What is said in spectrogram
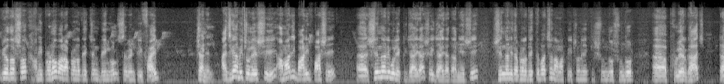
প্রিয় দর্শক। আমি প্রণব আর আপনারা দেখছেন বেঙ্গল সেভেন্টি ফাইভ চ্যানেল। আজকে আমি চলে এসেছি আমারই বাড়ির পাশে সিন্ধানি বলে একটি জায়গা, সেই জায়গাতে আমি এসেছি। সিন্ধানিতে আপনারা দেখতে পাচ্ছেন আমার পেছনে কি সুন্দর সুন্দর ফুলের গাছ। এটা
